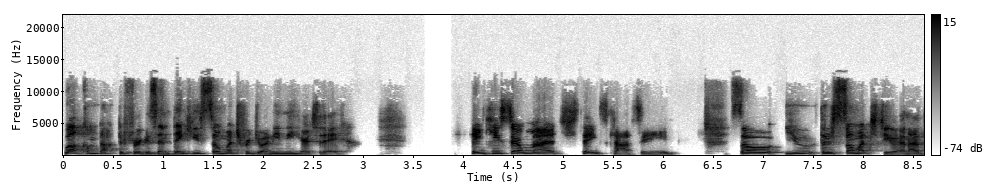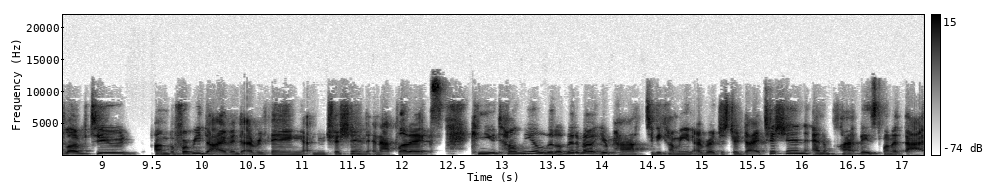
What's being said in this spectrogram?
Welcome, Dr. Ferguson. Thank you so much for joining me here today. Thank you so much. Thanks, Cassie. So you, there's so much to you, and I'd love to. Um, before we dive into everything nutrition and athletics, can you tell me a little bit about your path to becoming a registered dietitian and a plant-based one at that?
